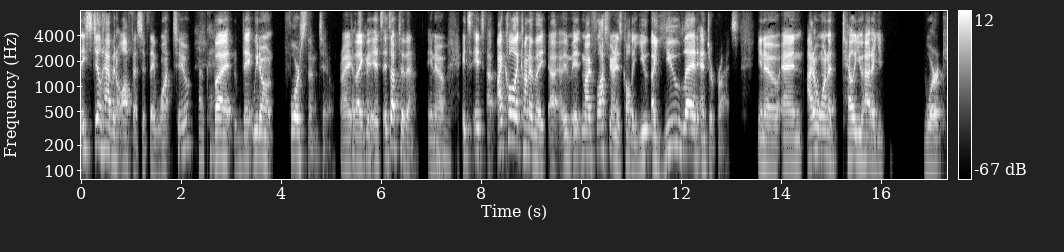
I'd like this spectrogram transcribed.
they still have an office if they want to. Okay. But they we don't force them to, right? That's like great. it's it's up to them. You know, mm it's it's I call it kind of a uh, it, my philosophy on it is called a you a you led enterprise. You know, and I don't want to tell you how to work.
